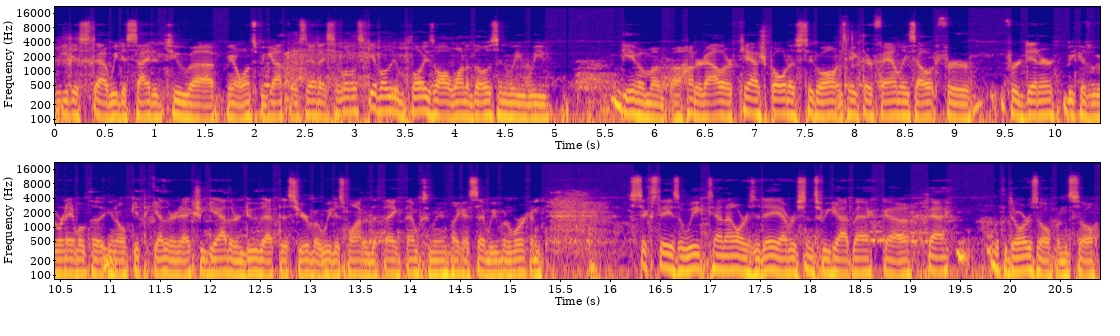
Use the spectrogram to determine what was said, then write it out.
we just uh, we decided to uh, you know once we got those in, I said, well, let's give all the employees all one of those, and we we gave them a, a hundred dollar cash bonus to go out and take their families out for for dinner because we weren't able to you know get together and actually gather and do that this year. But we just wanted to thank them because I mean, like I said, we've been working six days a week, ten hours a day ever since we got back uh, back with the doors open. So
